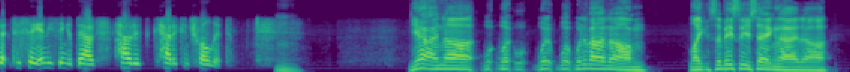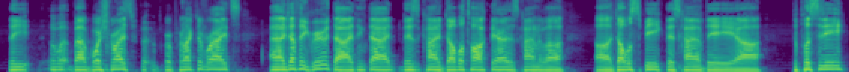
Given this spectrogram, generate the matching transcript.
that to say anything about how to how to control it. Mm. Yeah, and uh, what what what what what about um, like so basically you're saying that uh, the about abortion rights, reproductive rights, and I definitely agree with that. I think that there's kind of double talk there. There's kind of a, a double speak. There's kind of the uh, duplicity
